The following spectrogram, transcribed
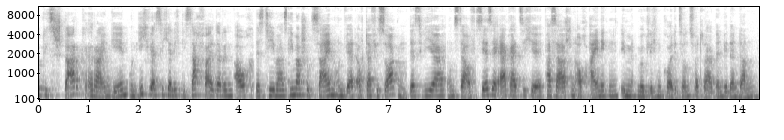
möglichst stark reingehen und ich werde sicherlich die Sachverhalterin auch des Themas Klimaschutz sein und werde auch dafür sorgen, dass wir uns da auf sehr, sehr ehrgeizige Passagen auch einigen im möglichen Koalitionsvertrag, wenn wir dann dann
